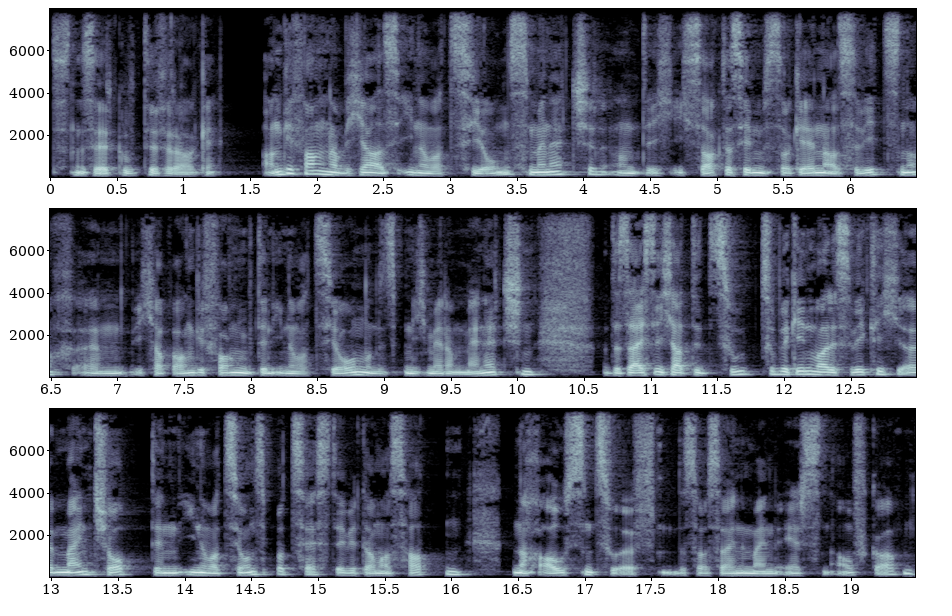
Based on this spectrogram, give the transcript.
Das ist eine sehr gute Frage. Angefangen habe ich ja als Innovationsmanager und ich, ich sage das eben so gerne als Witz noch. Ähm, ich habe angefangen mit den Innovationen und jetzt bin ich mehr am Managen. Das heißt, ich hatte zu, zu Beginn war es wirklich äh, mein Job, den Innovationsprozess, den wir damals hatten, nach außen zu öffnen. Das war so eine meiner ersten Aufgaben.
